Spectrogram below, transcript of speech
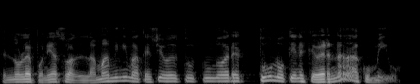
él no le ponía la más mínima atención. Tú, no eres, tú no tienes que ver nada conmigo.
